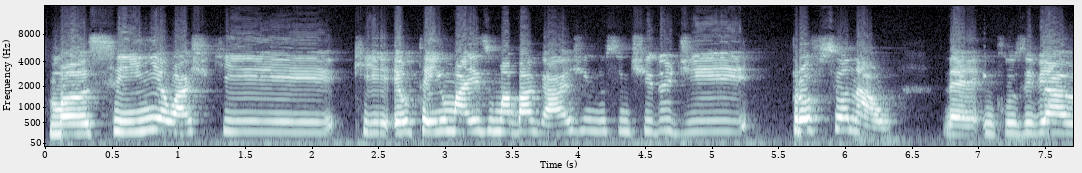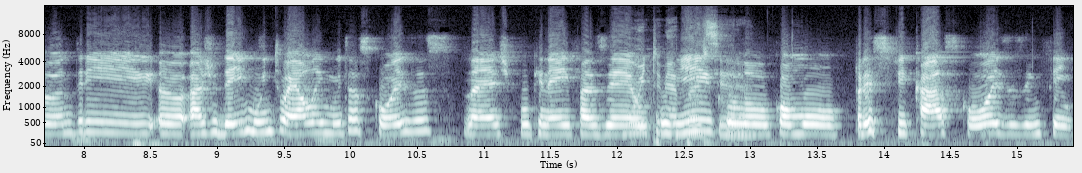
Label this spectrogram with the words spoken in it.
Mas sim, eu acho que, que eu tenho mais uma bagagem no sentido de profissional né? Inclusive a Andri, ajudei muito ela em muitas coisas, né? Tipo, que nem fazer muito o currículo, como precificar as coisas, enfim.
